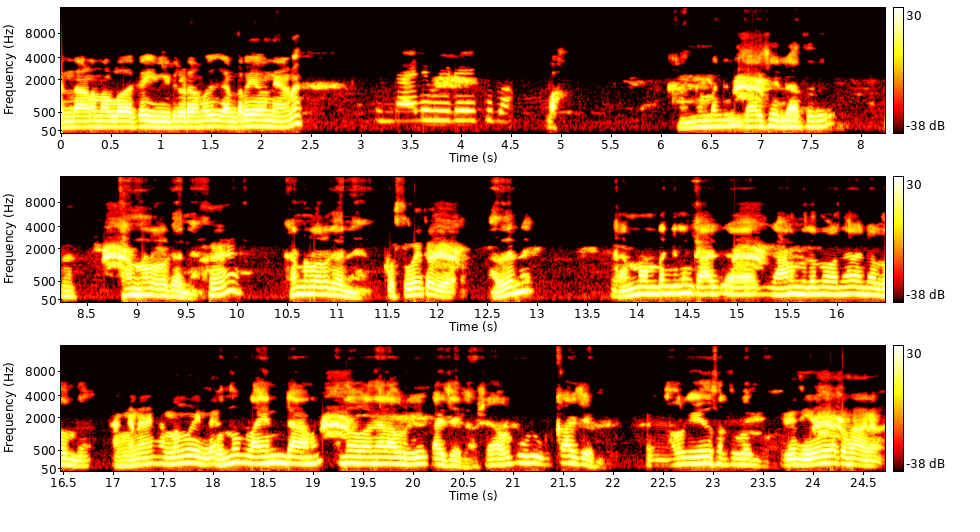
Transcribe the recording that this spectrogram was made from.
എന്താണെന്നുള്ളതൊക്കെ ഈ വീഡിയോയിലൂടെ നമുക്ക് കണ്ടറിയാവുന്നതാണ്. എന്തായാലും വീഡിയോയ്ക്ക് പോവാം. വാ. കണ്ണുണ്ടെങ്കിലും കാഴ്ചയില്ലാത്തത് കണ്ണുള്ളവർക്ക് തന്നെയാണ്? കണ്ണുള്ളവർക്ക് തന്നെയാണ് കുസൃതി ചോദ്യം. അത് തന്നെ. കണ്ണുണ്ടെങ്കിലും കാണുന്നില്ലെന്ന് പറഞ്ഞാൽ അതിന്റെ അർത്ഥം എന്താ? അങ്ങനെ കണ്ണൊന്നും ഇല്ല. ഒന്ന് ബ്ലൈൻഡ് ആണ് എന്ന് പറഞ്ഞാൽ അവർക്ക് കാഴ്ചയില്ല. പക്ഷെ അവർക്ക് ഉൾക്കാഴ്ചയുണ്ട് അവർക്ക് ഏത് സ്ഥലത്തുള്ള പോകാം ഇത് ജീവനില്ലാത്ത സാധനമാണ്.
